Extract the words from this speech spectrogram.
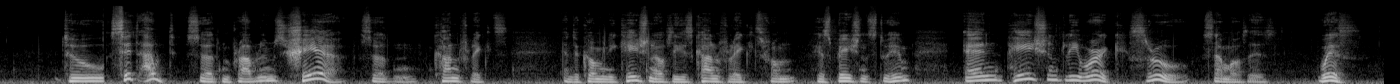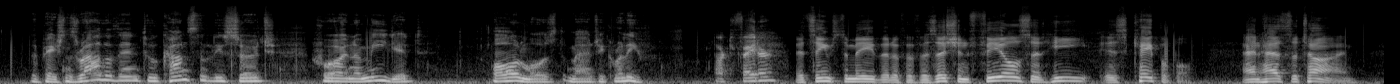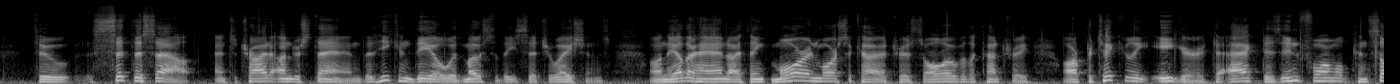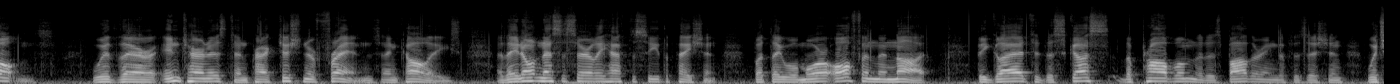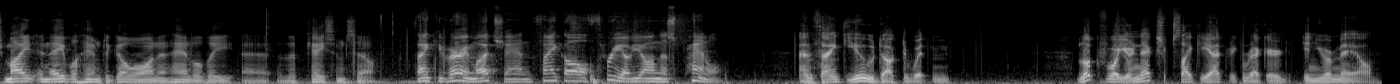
to sit out certain problems, share certain conflicts, and the communication of these conflicts from his patients to him, and patiently work through some of this with the patients rather than to constantly search for an immediate, almost magic relief. Dr. Fader? It seems to me that if a physician feels that he is capable and has the time to sit this out and to try to understand that he can deal with most of these situations. On the other hand, I think more and more psychiatrists all over the country are particularly eager to act as informal consultants with their internist and practitioner friends and colleagues. They don't necessarily have to see the patient, but they will more often than not be glad to discuss the problem that is bothering the physician, which might enable him to go on and handle the, uh, the case himself. Thank you very much, and thank all three of you on this panel. And thank you, Dr. Whitten. Look for your next psychiatric record in your mail.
